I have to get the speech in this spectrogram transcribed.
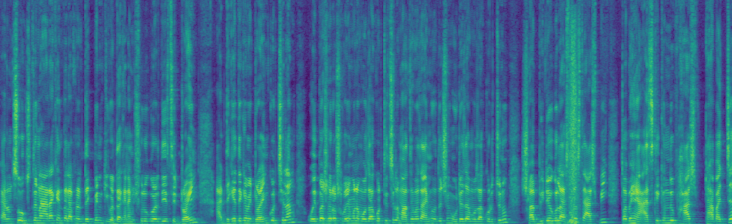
কারণ চোখ যদি না রাখেন, তাহলে আপনারা দেখবেন কি করে? দেখেন, আমি শুরু করে দিয়েছি ড্রয়িং আর দেখে দেখে আমি ড্রয়িং করছিলাম। ওই পাশে ওরা সবাই মিলে মজা করতেছিল, মাঝে মাঝে আমি ওদের সঙ্গে উঠে যা মজা করছিল, সব ভিডিওগুলো আস্তে আস্তে আসবি। তবে হ্যাঁ আজকে কিন্তু ফার্স্ট ধাপ আছে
